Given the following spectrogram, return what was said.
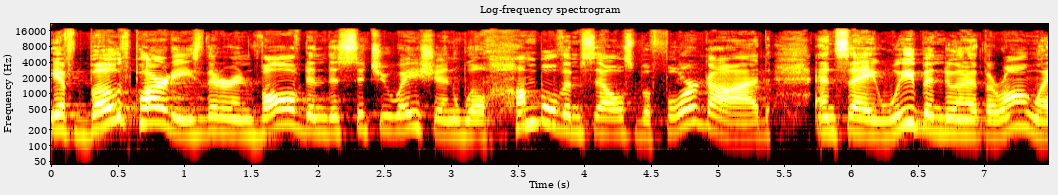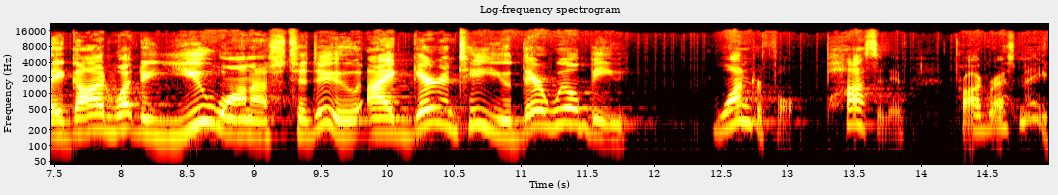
If both parties that are involved in this situation will humble themselves before God and say, We've been doing it the wrong way, God, what do you want us to do? I guarantee you there will be wonderful, positive progress made.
